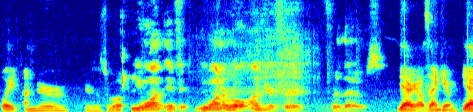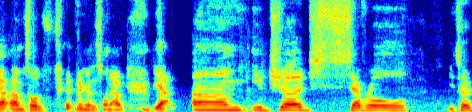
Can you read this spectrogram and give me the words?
Wait, under. You're supposed to roll. You want if it, you want to roll under for for those. There you go. Thank you. Yeah, I'm still figuring this one out. Yeah. Um, you judge several. You took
